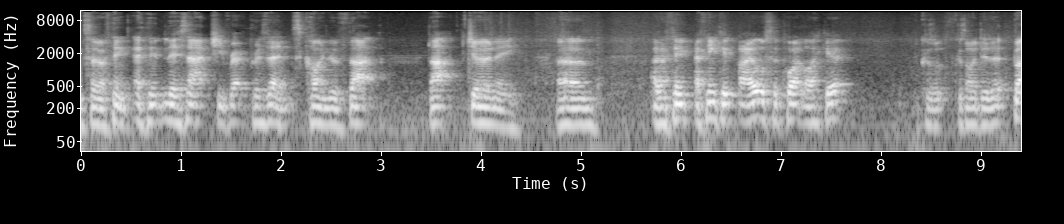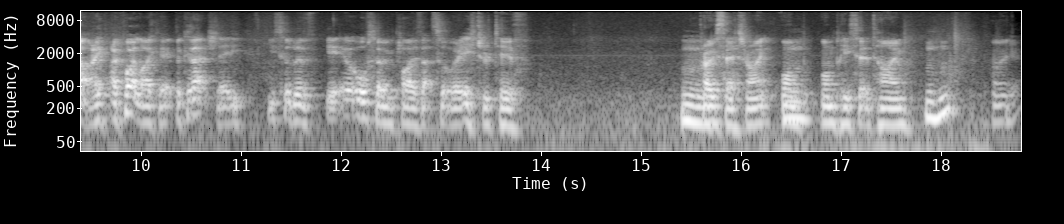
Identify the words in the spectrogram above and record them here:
And so I think I think this actually represents kind of that that journey. Um, and I think I think it, I also quite like it because because I did it, but I, I quite like it because actually you sort of it also implies that sort of iterative hmm. process, right? One hmm. one piece at a time. Mm-hmm. Right.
